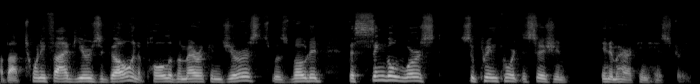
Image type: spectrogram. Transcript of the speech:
about 25 years ago in a poll of American jurists was voted the single worst Supreme Court decision in American history.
